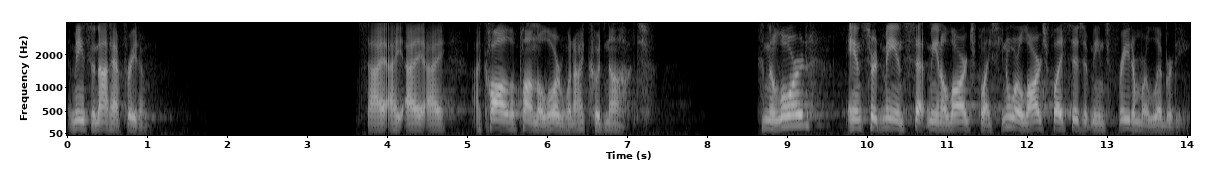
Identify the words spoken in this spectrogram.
it means to not have freedom. So I, I, I, I called upon the Lord when I could not. And the Lord answered me and set me in a large place. You know what a large place is? It means freedom or liberty.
